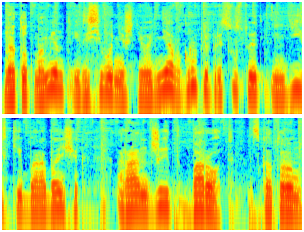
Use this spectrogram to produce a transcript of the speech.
На тот момент и до сегодняшнего дня в группе присутствует индийский барабанщик Ранджит Барот, с которым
